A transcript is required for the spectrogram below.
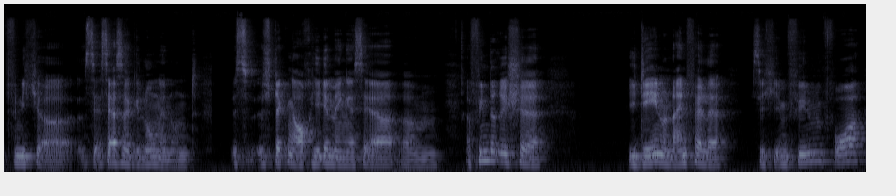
finde ich äh, sehr, sehr, sehr gelungen. Und es stecken auch jede Menge sehr ähm, erfinderische Ideen und Einfälle sich im Film vor.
